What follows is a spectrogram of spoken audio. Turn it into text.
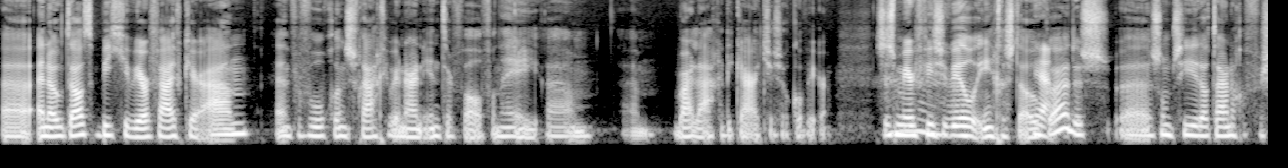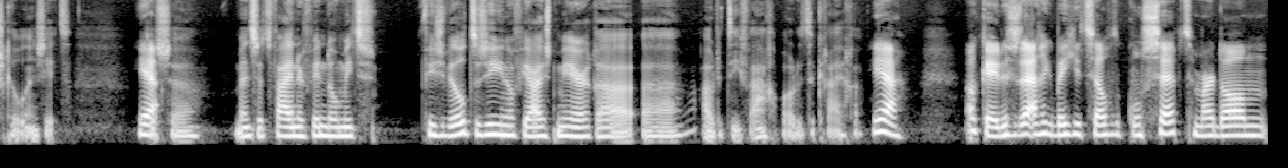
Uh, en ook dat bied je weer vijf keer aan. En vervolgens vraag je weer naar een interval van... hé, hey, um, um, waar lagen die kaartjes ook alweer? Dus het is meer ah. visueel ingestoken. Ja. Dus uh, soms zie je dat daar nog een verschil in zit. Ja. Dus uh, mensen het fijner vinden om iets visueel te zien... of juist meer auditief aangeboden te krijgen. Ja, oké. Okay, dus het is eigenlijk een beetje hetzelfde concept... maar dan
